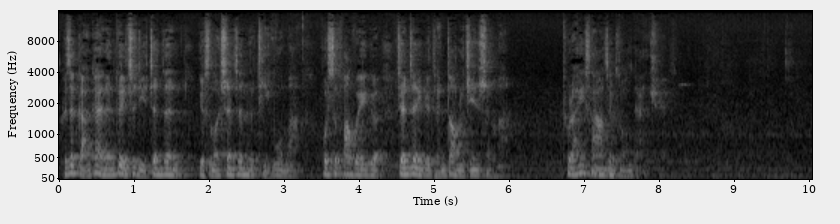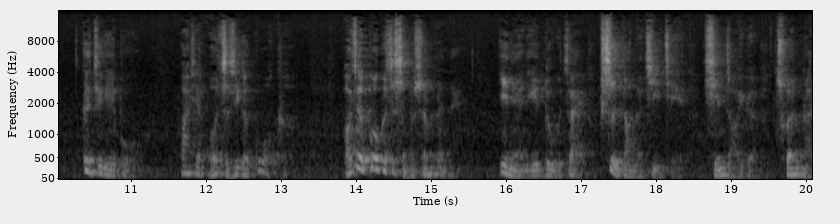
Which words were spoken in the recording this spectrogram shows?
可是感慨人对自己真正有什么深深的体悟吗？或是发挥一个真正一个人道的精神吗？突然一刹那这种感觉，更进一步发现我只是一个过客，而这个过客是什么身份呢？一年一度在适当的季节寻找一个春暖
